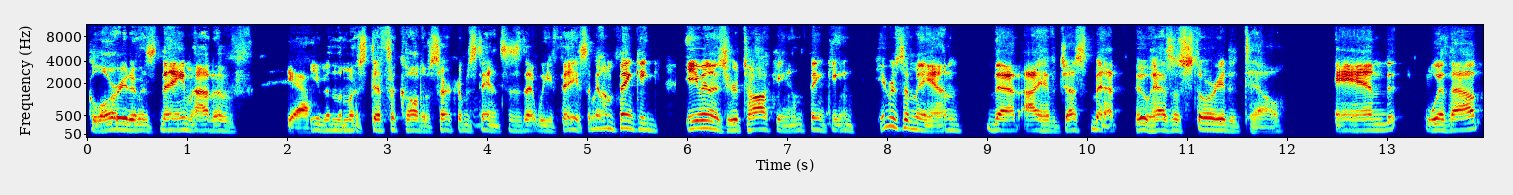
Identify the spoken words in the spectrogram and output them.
glory to his name out of yeah. even the most difficult of circumstances that we face. I mean, I'm thinking, even as you're talking, I'm thinking, here's a man that I have just met who has a story to tell. And without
